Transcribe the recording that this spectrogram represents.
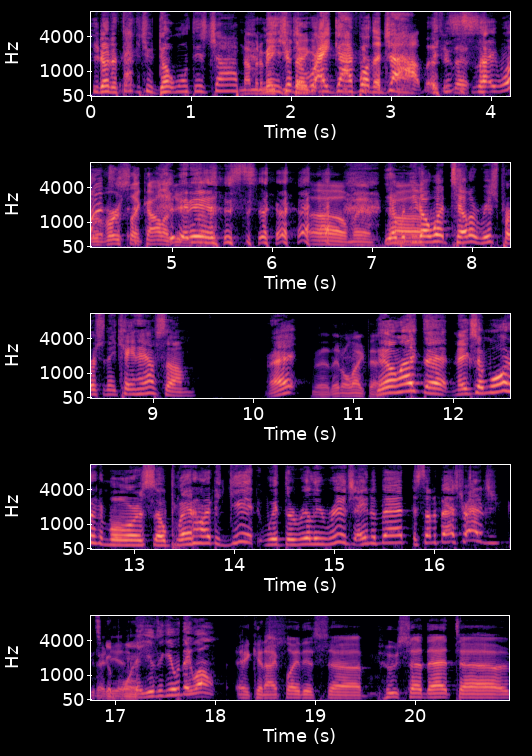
You know the fact that you don't want this job means you you're the take it. right guy for the job. It's like what? reverse psychology. It is. Oh man. yeah, but Uh, you know what? Tell a rich person they can't have some, right? yeah, they don't like that. They don't like that. Makes them want it more. So playing hard to get with the really rich ain't a bad. It's not a bad strategy. Good idea. They usually get what they want. Hey, can I play this? Uh, who said that? Uh,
